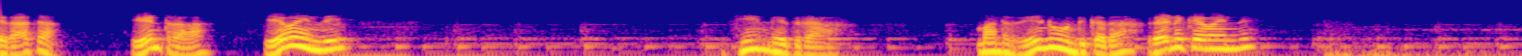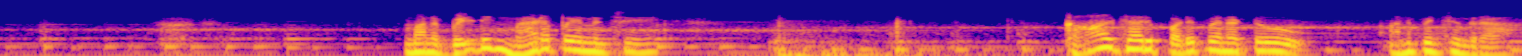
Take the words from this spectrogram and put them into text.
రే రాజా ఏంట్రా? ఏమైంది? ఏం లేదురా మన రేణు ఉంది కదా. రేణుకేమైంది? మన బిల్డింగ్ మేడపై నుంచి కాల్ జారి పడిపోయినట్టు అనిపించిందిరా.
